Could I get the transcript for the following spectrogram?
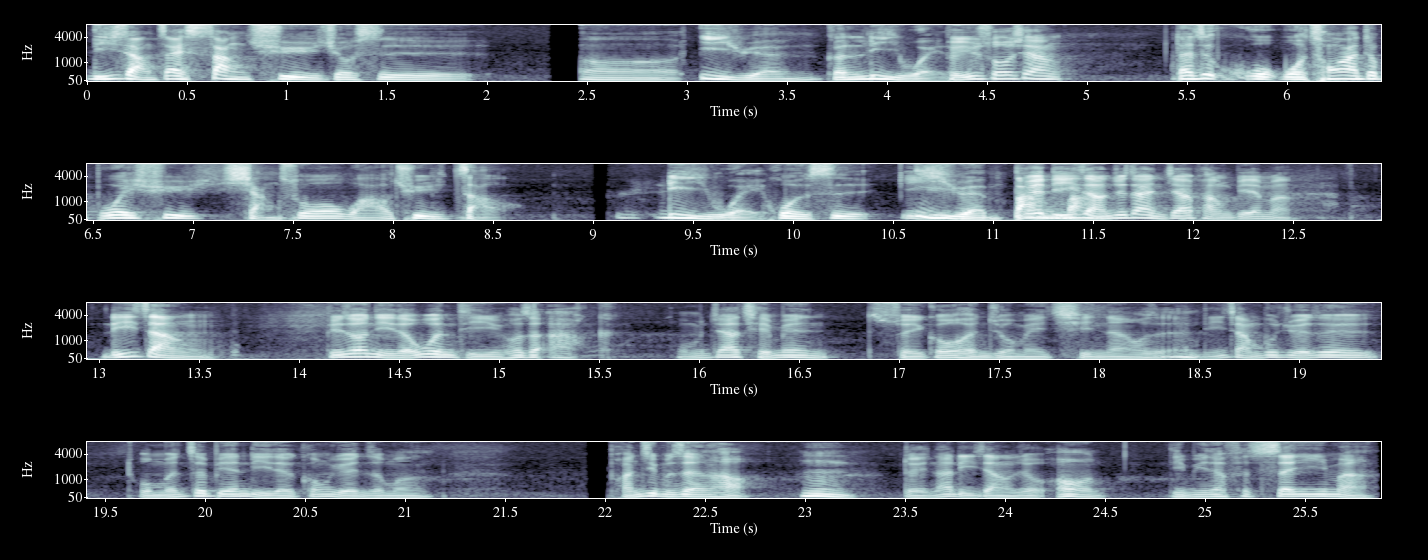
里长再上去就是。呃，议员跟立委，比如说像，但是我我从来都不会去想说我要去找立委或者是议员帮忙，因为里长就在你家旁边嘛。里长，比如说你的问题，或者啊，我们家前面水沟很久没清啊，或者里长不觉得这个我们这边里的公园怎么环境不是很好？嗯，对，那里长就哦，里面的声音嘛，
